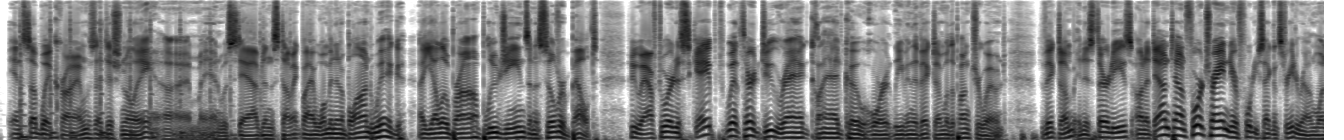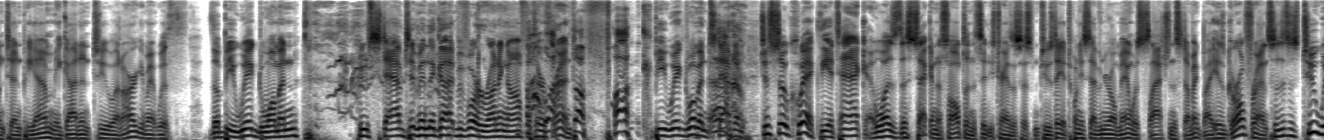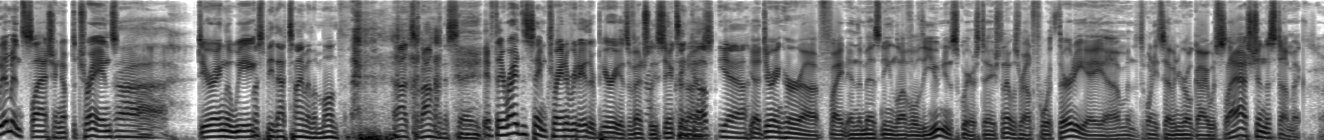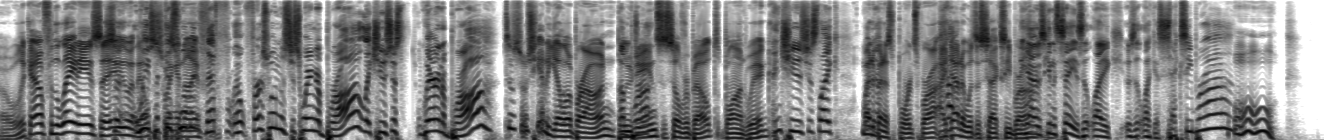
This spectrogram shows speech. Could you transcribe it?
In subway crimes, additionally, a man was stabbed in the stomach by a woman in a blonde wig, a yellow bra, blue jeans, and a silver belt, who afterward escaped with her do rag clad cohort, leaving the victim with a puncture wound. The victim, in his 30s, on a downtown 4 train near 42nd Street around 1:10 p.m., he got into an argument with the bewigged woman who stabbed him in the gut before running off with her friend. what the fuck? bewigged woman stabbed him just so quick. The attack was the second assault in the city's transit system Tuesday. A 27 year old man was slashed in the stomach by his girlfriend. So this is two women slashing up the trains ah. During the week. Must be that time of the month. That's what I'm going to say. if they ride the same train every day, their periods eventually Sync synchronize. up, yeah. Yeah, during her uh, fight in the mezzanine level of the Union Square station, that was around 4:30 a.m. and the 27-year-old guy was slashed in the stomach. So look out for the ladies. They, So- they'll wait, but swing this a woman, knife. that f- first one was just wearing a bra? Like she was just wearing a bra? So she had a yellow bra on, blue bra- jeans, a silver belt, blonde wig. And she was just like, Might have been a sports bra. I How- doubt it was a sexy bra. yeah, I was going to say, is it like, is it like a sexy bra? oh.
